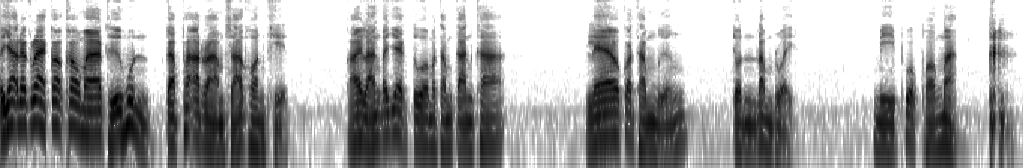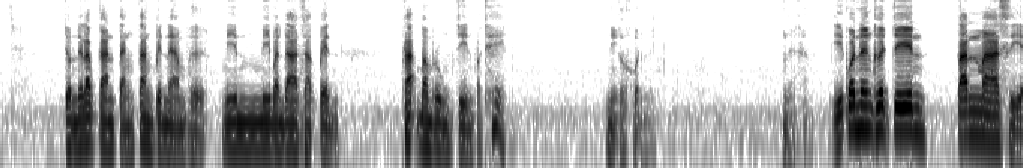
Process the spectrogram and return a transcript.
ระยะแรกๆก็เข้ามาถือหุ้นกับพระอารามสาครเขต ภายหลังก็แยกตัวมาทำการค้า แล้วก็ทำเหมืองจนร่ำรวย มีพวกพ้องมาก จนได้รับการแต่งตั้งเป็นนายอำเภอ มีมีบรรดาศักดิ์เป็นพระบำรุงจีนประเทศ นี่ก็คนหนึ่งนะครับ อีกคนหนึ่งคือจีนตันมาเสีย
